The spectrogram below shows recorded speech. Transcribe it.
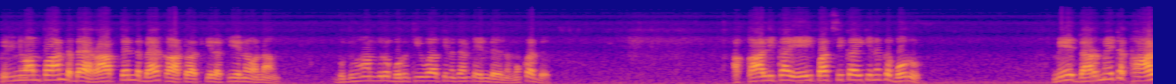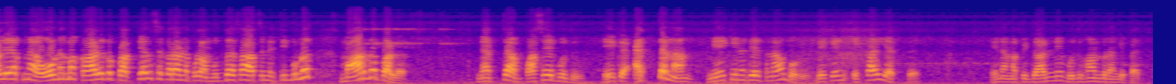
පිරිනිවන් පාන්න බෑ, රාත් වෙන්න බෑ කාටවත් කියලා කියනවා නම් බුදුහාමුදුර බොරු කිව්වා කියන තැනට එන්න වෙන. මොකද? අකාලිකයි ඒයිපස්සිකයි කියනක බොරු. මේ ධර්මයට කාලයක් නෑ ඕනම කාලයක ප්‍රත්‍යක්ෂ කරන්න පුළුවන්. බුද්ධ ශාසනය තිබුණොත් මාර්ගඵල. නැත්තම් පසේ බුදු. ඒක ඇත්තනම් මේ කියන දේශනාව බොරු. දෙකෙන් එකයි ඇත්ත. එහෙනම් අපි ගන්නෙ බුදුහාමුදුරන්ගේ පැත්ත.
